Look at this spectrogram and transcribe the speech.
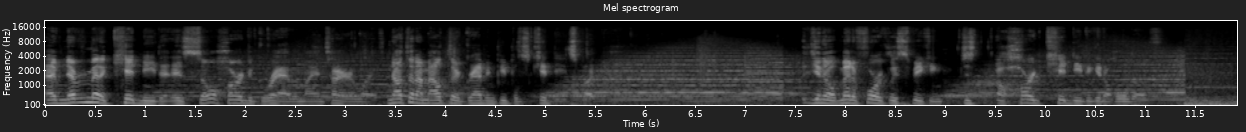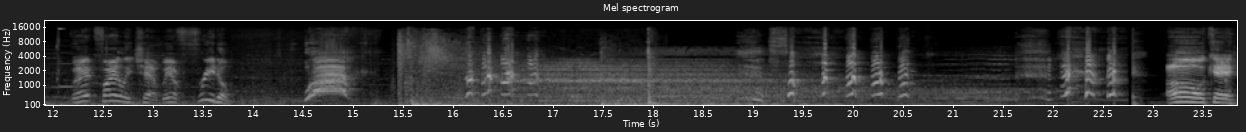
I've never met a kidney that is so hard to grab in my entire life. Not that I'm out there grabbing people's kidneys, but you know, metaphorically speaking, just a hard kidney to get a hold of. But finally, chat, we have freedom. oh, okay.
